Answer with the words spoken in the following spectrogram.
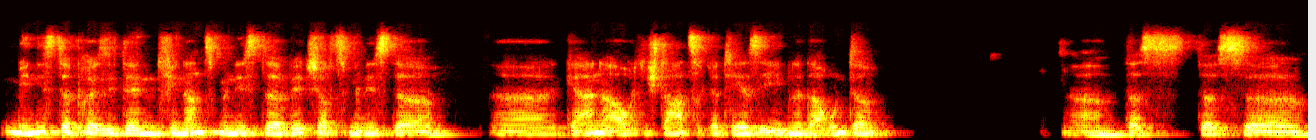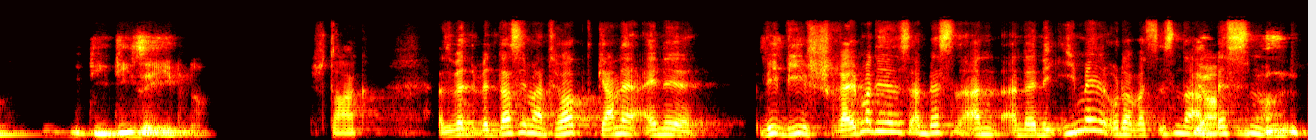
Ministerpräsident, Finanzminister, Wirtschaftsminister, äh, gerne auch die Staatssekretärsebene darunter. Äh, das, das, äh, die, diese Ebene. Stark. Also wenn, wenn das jemand hört, gerne eine, wie, wie schreibt man dir das am besten an, an deine E-Mail oder was ist denn da ja, am besten?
